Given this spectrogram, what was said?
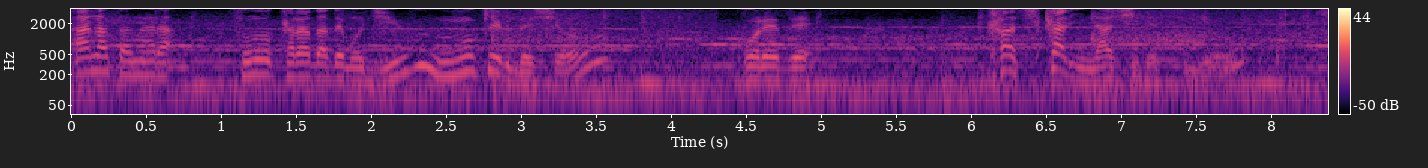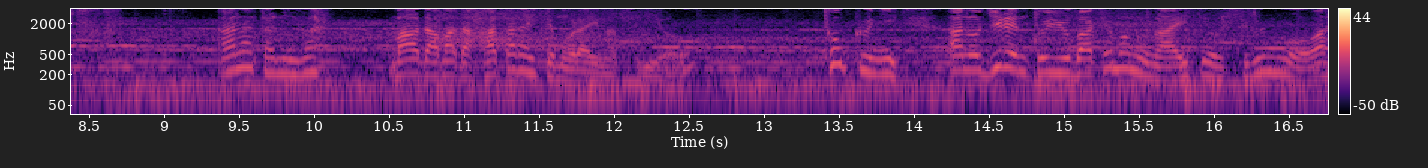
あなたならその体でも十分動けるでしょうこれで貸し借りなしですよあなたには まだまだ働いてもらいますよ特にあのジレンという化け物の相手をするのは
